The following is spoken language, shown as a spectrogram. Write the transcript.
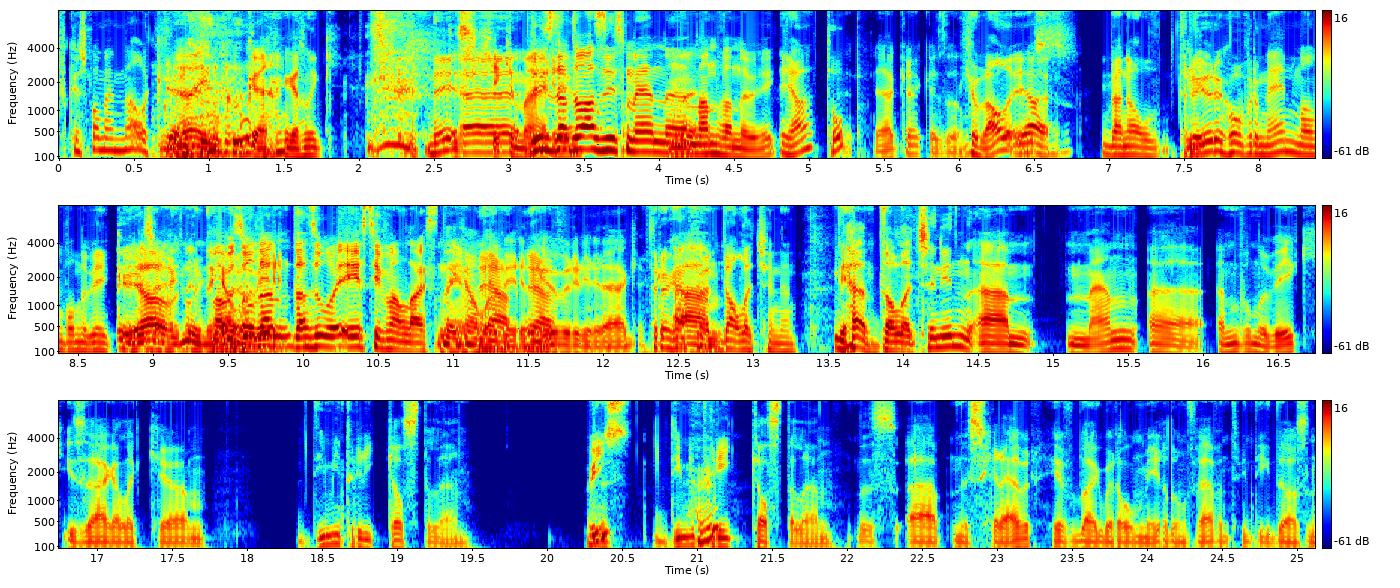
even van mijn melk. Ja, ik ook eigenlijk. nee, eh, Mario. dus dat was dus mijn eh, Nee. man van de week. Ja, top. Ja, kijk eens dan. Geweldig, ja. Dus- Ik ben al treurig over mijn man van de week. Ja, Ja, nee, dan Maar we weer- dan, dan zullen we eerst die van Lars Dan nemen. gaan we Ja, weer ja. niet over geraken. Terug even Ehm, het dalletje in. Ja, dalletje in. Ehm, mijn eh M van de week is eigenlijk ehm, Dimitri Castellaan. Wie? Dus Dimitri Castellaan. Dus eh, een schrijver, heeft blijkbaar al meer dan 25.000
